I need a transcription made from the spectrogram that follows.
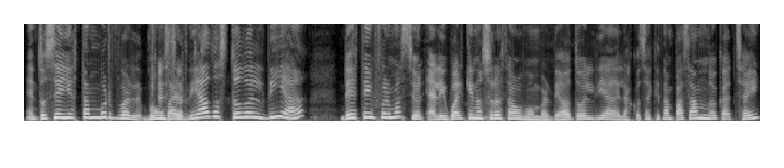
Entonces ellos están bombardeados todo el día de esta información, al igual que nosotros estamos bombardeados todo el día de las cosas que están pasando, ¿cachai?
